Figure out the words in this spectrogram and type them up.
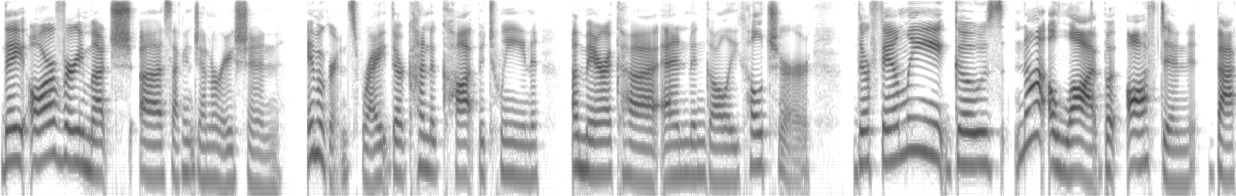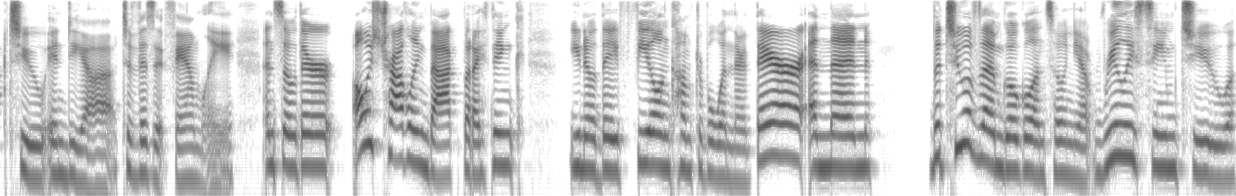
they are very much uh, second generation immigrants, right? They're kind of caught between America and Bengali culture. Their family goes not a lot, but often back to India to visit family. And so they're always traveling back, but I think, you know, they feel uncomfortable when they're there. And then the two of them, Gogol and Sonia, really seem to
